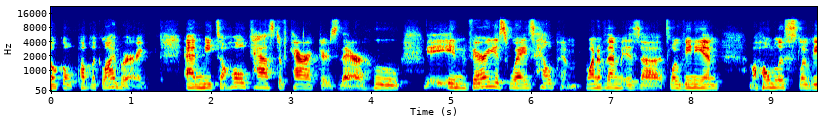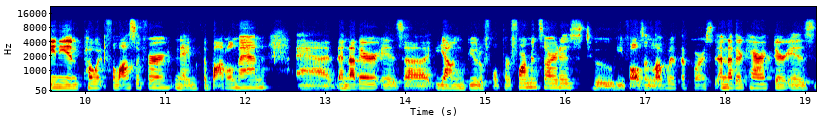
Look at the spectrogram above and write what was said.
local public library and meets a whole cast of characters there who, in various ways, help him. One of them is a Slovenian a homeless Slovenian poet philosopher named the Bottle Man. And another is a young, beautiful performance artist who he falls in love with, of course. Another character is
